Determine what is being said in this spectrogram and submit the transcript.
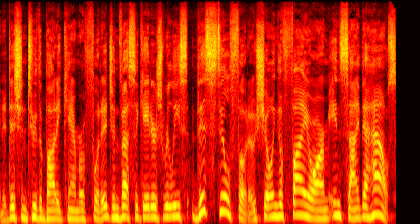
In addition to the body camera footage, investigators released this still photo showing a firearm inside the house.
